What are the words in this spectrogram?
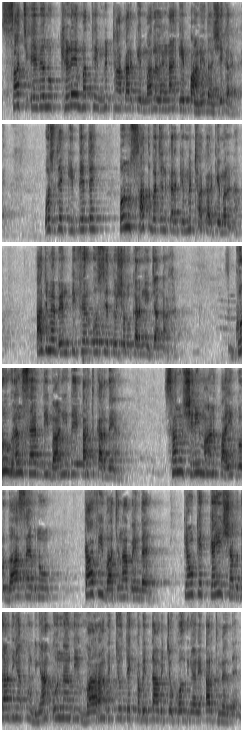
ਸੱਚ ਐਵੇਂ ਉਹਨੂੰ ਖਿੜੇ ਮੱਥੇ ਮਿੱਠਾ ਕਰਕੇ ਮੰਨ ਲੈਣਾ, ਇਹ ਭਾਣੇ ਦਾ ਸ਼ਿਕਰ ਹੈ। ਉਸ ਦੇ ਕੀਤੇ ਤੇ ਉਹਨੂੰ ਸਤ ਬਚਨ ਕਰਕੇ ਮਿੱਠਾ ਕਰਕੇ ਮੰਨਣਾ। ਅੱਜ ਮੈਂ ਬੇਨਤੀ ਫਿਰ ਉਸੇ ਤੋਂ ਸ਼ੁਰੂ ਕਰਨੀ ਚਾਹਨਾ ਹਾਂ। ਗੁਰੂ ਗ੍ਰੰਥ ਸਾਹਿਬ ਦੀ ਬਾਣੀ ਦੇ ਅਰਥ ਕਰਦੇ ਹਾਂ। ਸਾਨੂੰ ਸ਼੍ਰੀਮਾਨ ਭਾਈ ਗੁਰਦਾਸ ਸਾਹਿਬ ਨੂੰ ਕਾਫੀ ਵਾਚਨਾ ਪੈਂਦਾ ਹੈ, ਕਿਉਂਕਿ ਕਈ ਸ਼ਬਦਾਂ ਦੀਆਂ ਘੁੰਡੀਆਂ ਉਹਨਾਂ ਦੀ ਵਾਰਾਂ ਵਿੱਚੋਂ ਤੇ ਕਵਿਤਾ ਵਿੱਚੋਂ ਖੁੱਲਦੀਆਂ ਨੇ, ਅਰਥ ਮਿਲਦੇ ਨੇ।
